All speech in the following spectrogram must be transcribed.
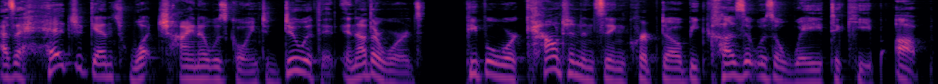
as a hedge against what China was going to do with it. In other words, people were countenancing crypto because it was a way to keep up.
